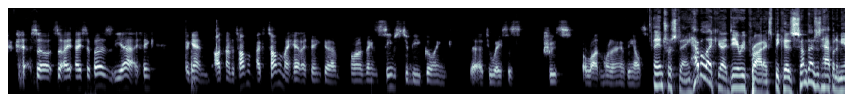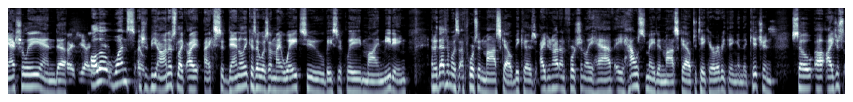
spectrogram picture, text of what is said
so so I, I suppose yeah I think again on the top of, at the top of my head I think uh, one of the things that seems to be going uh, to waste is fruits a lot more than anything else. Interesting. How about like uh, dairy products? Because sometimes this happened to me actually, and uh, right, yeah, although yeah. once I should be honest, like I accidentally because I was on my way to basically my meeting, and at that time I was of course in Moscow because I do not unfortunately have a housemaid in Moscow to take care of everything in the kitchen. So uh, I just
